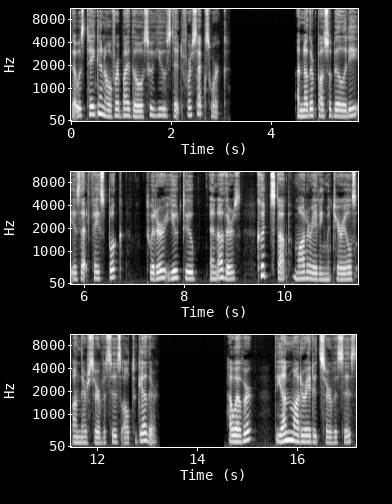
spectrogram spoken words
that was taken over by those who used it for sex work. Another possibility is that Facebook, Twitter, YouTube, and others could stop moderating materials on their services altogether. However, the unmoderated services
